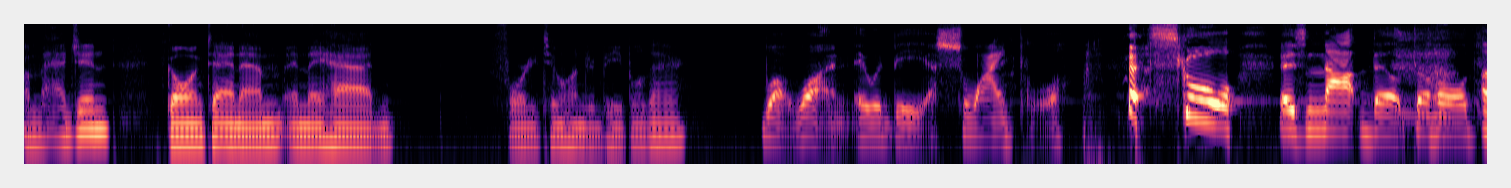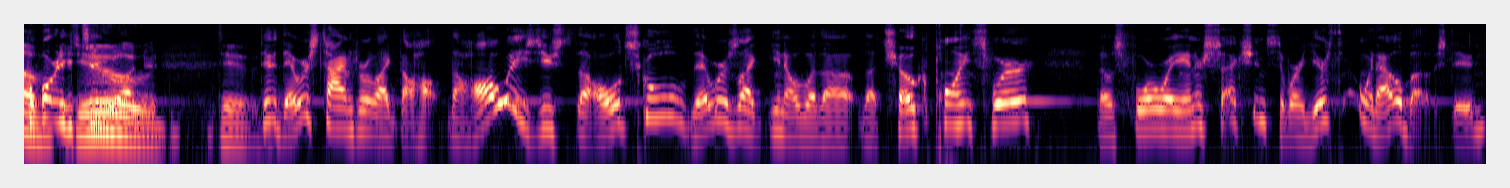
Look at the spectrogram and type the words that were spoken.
Imagine going to NM and they had 4,200 people there. Well, one, it would be a swine pool. That school is not built to hold Of- forty-two hundred. Dude, dude. There was times where like the the hallways used to, the old school. There was like you know where the the choke points were, those four way intersections, to where you're throwing elbows, dude.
